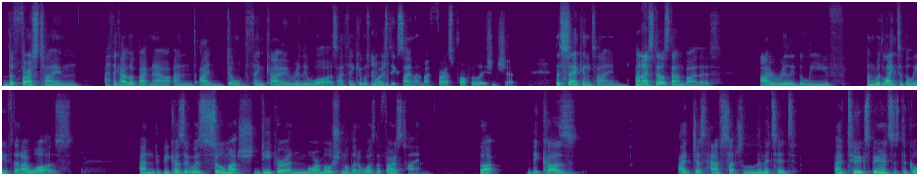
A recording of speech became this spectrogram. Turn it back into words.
The first time, I think I look back now and I don't think I really was. I think it was more Mhm. just the excitement of my first proper relationship. The second time, and I still stand by this, I really believe and would like to believe that I was. And because it was so much deeper and more emotional than it was the first time. But because I just have such limited, I have two experiences to go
